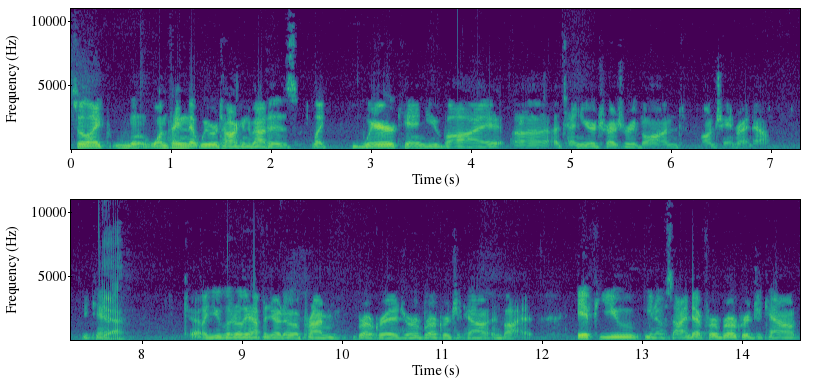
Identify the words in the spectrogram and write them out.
So like w- one thing that we were talking about is like where can you buy uh, a 10 year treasury bond on chain right now? You can't. Yeah. Okay. Like you literally have to go to a prime brokerage or a brokerage account and buy it. If you, you know, signed up for a brokerage account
